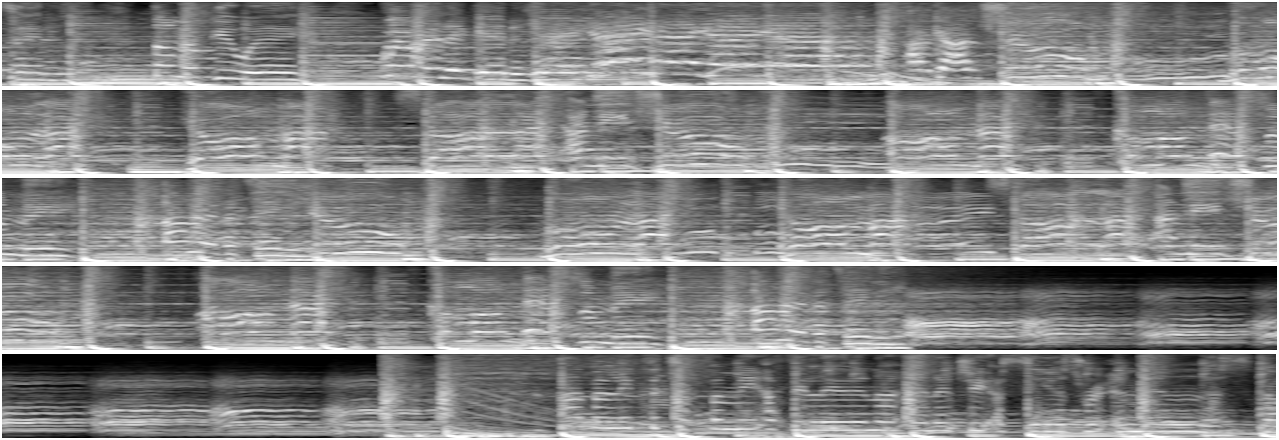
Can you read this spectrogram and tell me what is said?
entertaining. I see it's written in the stars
